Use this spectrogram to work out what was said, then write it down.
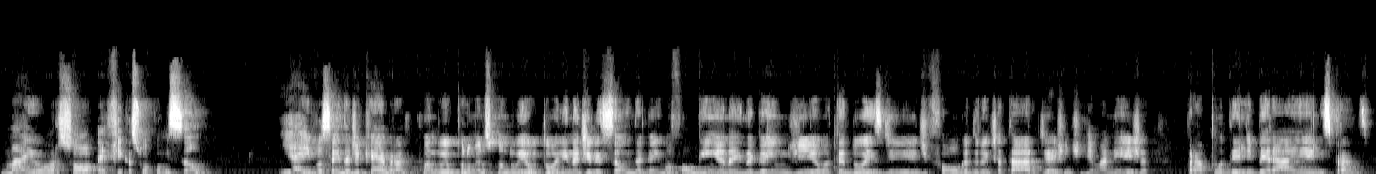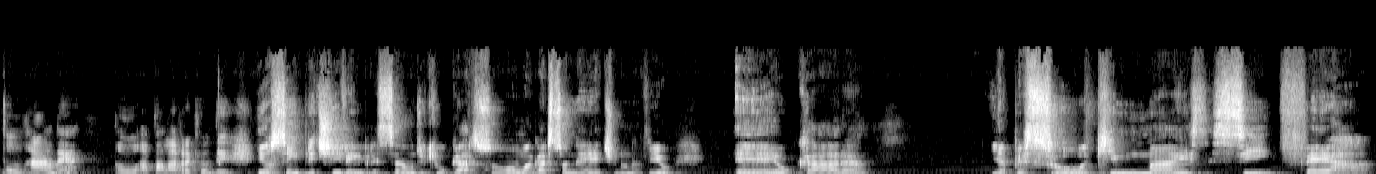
maior só é, fica a sua comissão. E aí você ainda de quebra, quando eu, pelo menos quando eu tô ali na direção, ainda ganho uma folguinha, né? Ainda ganho um dia ou até dois de, de folga durante a tarde. Aí a gente remaneja para poder liberar eles, para honrar, né? A palavra que eu dei. Eu sempre tive a impressão de que o garçom, a garçonete no navio, é o cara e a pessoa que mais se ferra.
